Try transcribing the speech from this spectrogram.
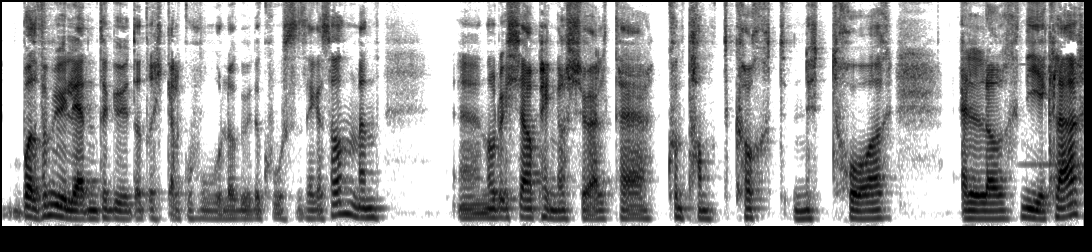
både få muligheten til Gud å drikke alkohol og Gud å kose seg og sånn, men eh, når du ikke har penger sjøl til kontantkort, nytt hår eller nye klær,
